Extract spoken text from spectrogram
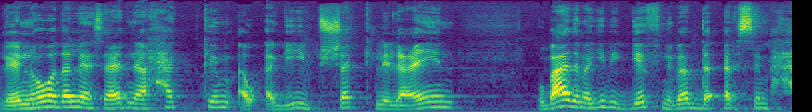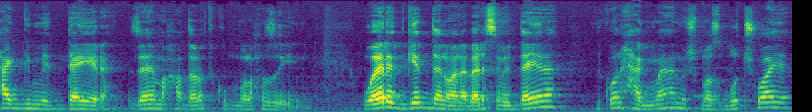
لأن هو ده اللي هيساعدني أحكم أو أجيب شكل العين. وبعد ما أجيب الجفن ببدأ أرسم حجم الدايرة زي ما حضراتكم ملاحظين. وارد جدا وأنا برسم الدايرة يكون حجمها مش مظبوط شوية.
